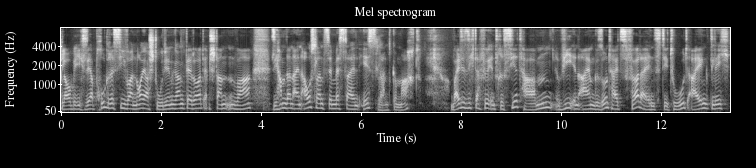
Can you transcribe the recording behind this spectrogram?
glaube ich, sehr progressiver neuer Studiengang, der dort entstanden war. Sie haben dann ein Auslandssemester in Estland gemacht weil sie sich dafür interessiert haben, wie in einem Gesundheitsförderinstitut eigentlich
